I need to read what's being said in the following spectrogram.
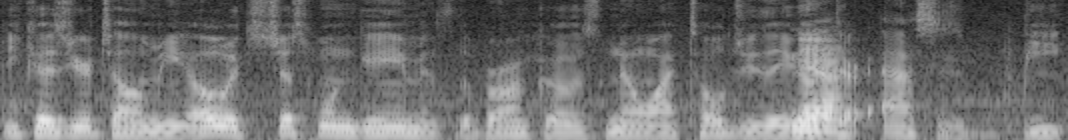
because you're telling me, oh, it's just one game. It's the Broncos. No, I told you they got Yeah. their asses beat.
